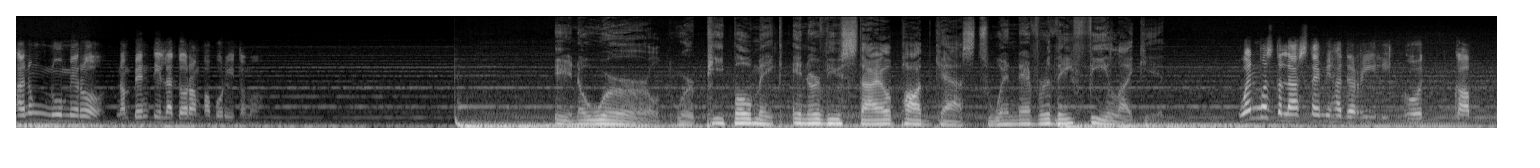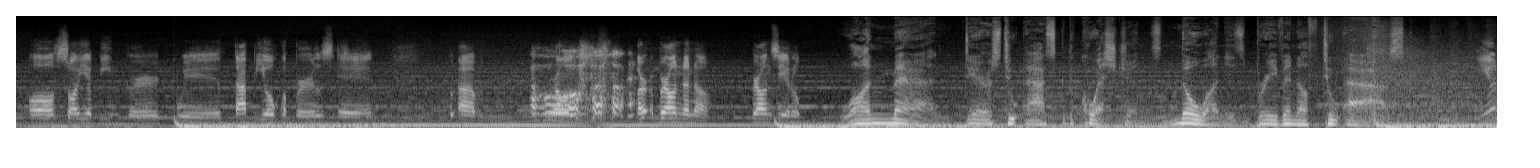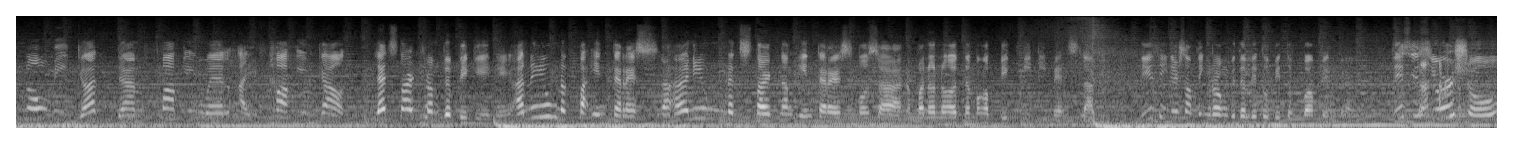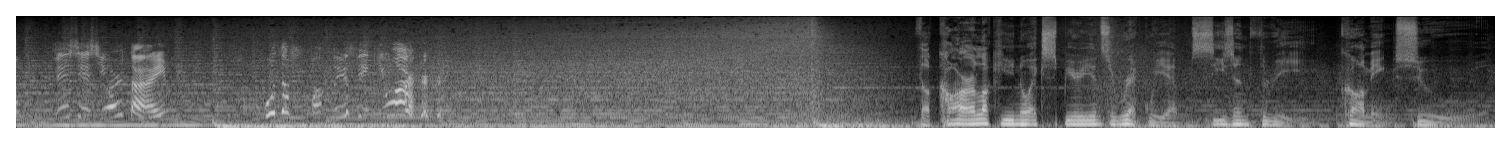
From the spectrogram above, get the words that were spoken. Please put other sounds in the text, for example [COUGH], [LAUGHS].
anong numero ng ventilador ang paborito mo? In a world where people make interview style podcasts whenever they feel like it, When was the last time you had a really good cup of soya bean curd with tapioca pearls and um, Oh. or brown ano, brown syrup? one man dares to ask the questions no one is brave enough to ask. You know me goddamn fucking well, I fucking count. Let's start from the beginning. Ano yung nagpa-interest, uh, ano yung nag-start ng interest mo sa ano, panonood ng mga big meaty men's lab? Do you think there's something wrong with a little bit of bump and grind? This is your [LAUGHS] show. This is your time. Who the fuck do you think you are? The Carl Aquino Experience Requiem Season 3 coming soon.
